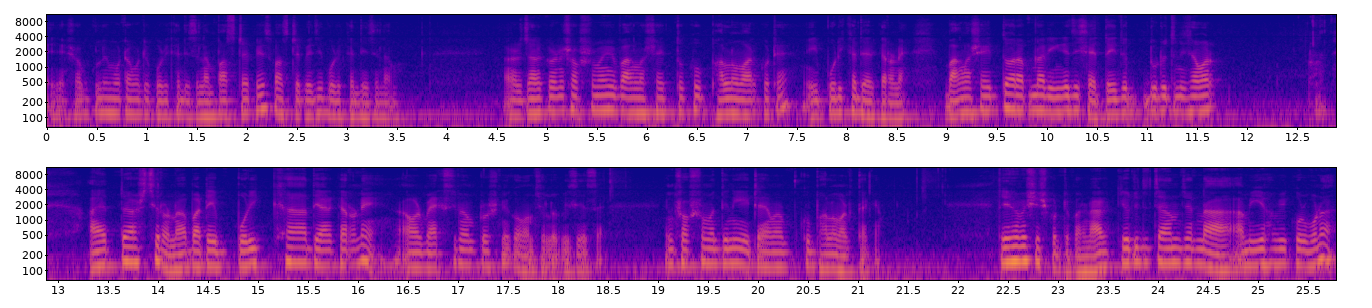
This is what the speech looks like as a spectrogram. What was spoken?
এই যে সবগুলোই মোটামুটি পরীক্ষা দিয়েছিলাম। পাঁচটা পেজ পাঁচটা পেজই পরীক্ষা দিয়েছিলাম। আর যার কারণে সবসময় বাংলা সাহিত্য খুব ভালো মার্ক ওঠে এই পরীক্ষা দেওয়ার কারণে। বাংলা সাহিত্য আর আপনার ইংরেজি সাহিত্য, এই দুটো জিনিস আমার আয়ত্তে আসছিল না বাট এই পরীক্ষা দেওয়ার কারণে আমার ম্যাক্সিমাম প্রশ্নই কমন ছিল বিসিএসে এবং সবসময় দিনই এটাই আমার খুব ভালো মার্ক থাকে। তো এইভাবে শেষ করতে পারেন। আর কেউ যদি চান যে, না, আমি এভাবেই করব না।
